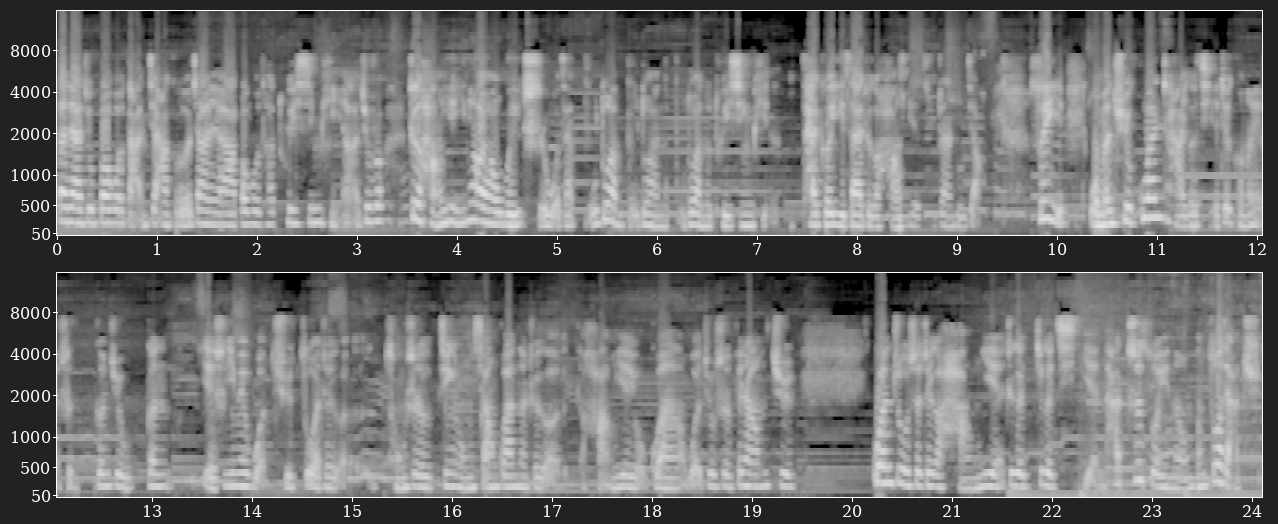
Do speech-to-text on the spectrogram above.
大家就包括打价格战呀，包括他推新品啊，就说这个行业一定要要维持我在不断不断的不断的推新品，才可以在这个行业去站住脚。所以我们去观察一个企业，这可能也是根据跟也是因为我去做这个从事金融相关的这个行业有关啊，我就是非常去。关注是这个行业这个这个企业它之所以能能做下去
